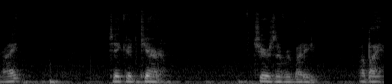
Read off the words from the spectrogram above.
All right? Take good care. Cheers, everybody. Bye bye.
